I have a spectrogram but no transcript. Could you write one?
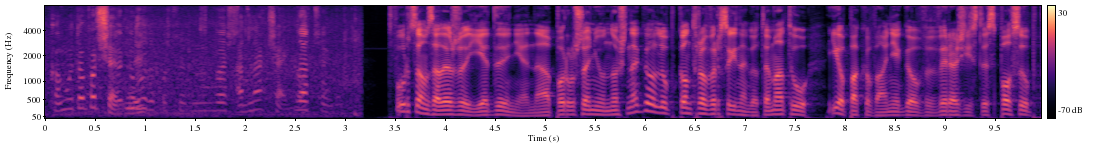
A komu to A potrzebne? komu to potrzebne? Właśnie. A dlaczego? Dlaczego? Twórcom zależy jedynie na poruszeniu nośnego lub kontrowersyjnego tematu i opakowanie go w wyrazisty sposób,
